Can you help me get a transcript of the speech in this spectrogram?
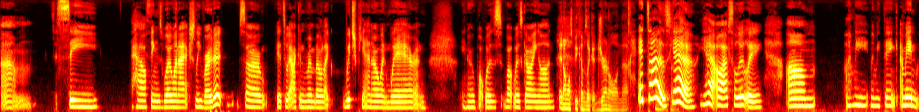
um, see how things were when I actually wrote it. So it's I can remember like which piano and where, and you know what was what was going on. It almost becomes like a journal in that. It does, yeah, yeah. Oh, absolutely. Um, let me let me think. I mean,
